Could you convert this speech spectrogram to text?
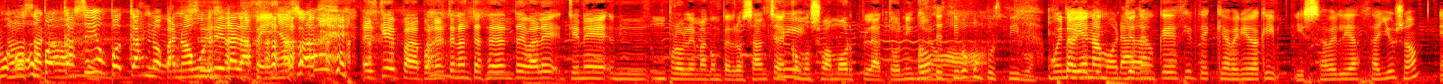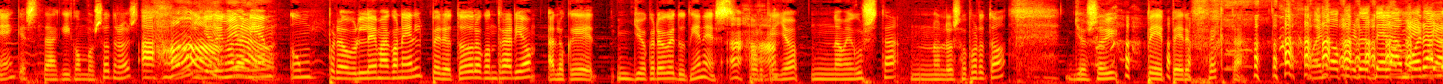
un, podcast sí, un podcast no, para no aburrir a la peña, ¿sabes? Es que para ponerte en antecedente, ¿vale? Tiene mm, un problema con Pedro Sánchez, Sí. es como su amor platónico. Obsesivo compulsivo. Bueno, Estoy yo, te- enamorada. yo tengo que decirte que ha venido aquí Isabel Díaz Ayuso, ¿eh? que está aquí con vosotros. Ajá. y yo tengo mira. también un problema con él, pero todo lo contrario a lo que yo creo que tú tienes. Ajá. Porque yo no me gusta, no lo soporto. Yo soy pe perfecta. Bueno, pero del amor al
